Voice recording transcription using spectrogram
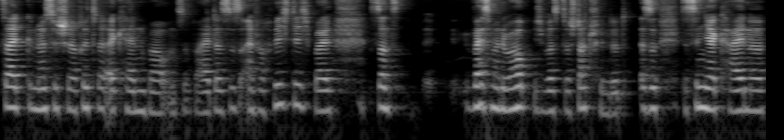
zeitgenössischer Ritter erkennbar und so weiter. Das ist einfach wichtig, weil sonst weiß man überhaupt nicht, was da stattfindet. Also das sind ja keine,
